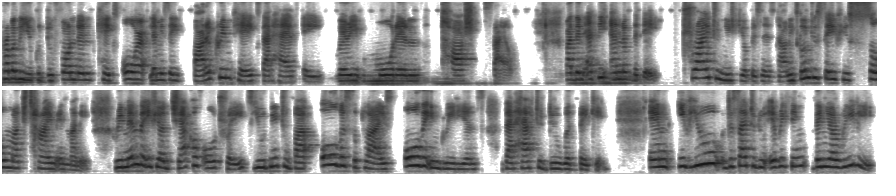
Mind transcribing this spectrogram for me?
probably you could do fondant cakes or let me say buttercream cakes that have a very modern posh style. But then at the end of the day try to niche your business down. It's going to save you so much time and money. Remember if you're a jack of all trades you'd need to buy all the supplies all the ingredients that have to do with baking. And if you decide to do everything then you're really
